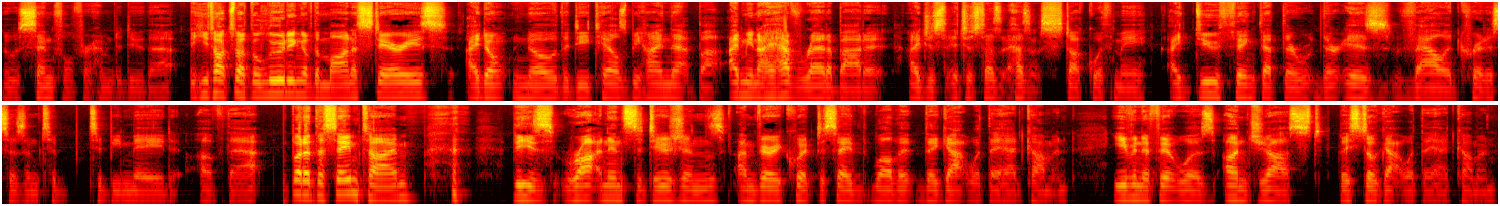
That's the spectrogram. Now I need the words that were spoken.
It was sinful for him to do that. He talks about the looting of the monasteries. I don't know the details behind that, but I mean I have read about it. I just it just hasn't, hasn't stuck with me. I do think that there there is valid criticism to to be made of that. But at the same time, these rotten institutions, I'm very quick to say, well, they, they got what they had coming. Even if it was unjust, they still got what they had coming.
